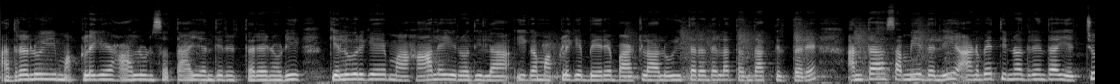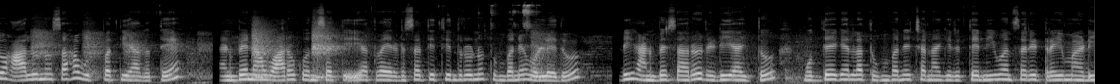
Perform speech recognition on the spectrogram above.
ಅದರಲ್ಲೂ ಈ ಮಕ್ಕಳಿಗೆ ಹಾಲು ಉಣಿಸೋ ತಾಯಿ ಅಂದಿರಿರ್ತಾರೆ ನೋಡಿ. ಕೆಲವರಿಗೆ ಮ, ಹಾಲೇ ಇರೋದಿಲ್ಲ. ಈಗ ಮಕ್ಕಳಿಗೆ ಬೇರೆ ಬಾಟ್ಲ ಹಾಲು ಈ ಥರದ್ದೆಲ್ಲ ತಂದಾಕ್ತಿರ್ತಾರೆ. ಅಂಥ ಸಮಯದಲ್ಲಿ ಅಣಬೆ ತಿನ್ನೋದ್ರಿಂದ ಹೆಚ್ಚು ಹಾಲು ಸಹ ಉತ್ಪತ್ತಿಯಾಗುತ್ತೆ. ಅಣಬೆ ನಾವು ವಾರಕ್ಕೆ ಒಂದು ಸತಿ ಅಥವಾ ಎರಡು ಸತಿ ತಿಂದ್ರೂ ತುಂಬಾ ಒಳ್ಳೆಯದು ನೋಡಿ ಅಣಬೆ ಸಾರು ರೆಡಿ ಆಯಿತು. ಮುದ್ದೆಗೆಲ್ಲ ತುಂಬಾ ಚೆನ್ನಾಗಿರುತ್ತೆ. ನೀವೊಂದ್ಸರಿ ಟ್ರೈ ಮಾಡಿ,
